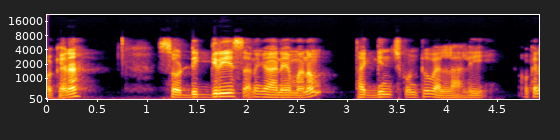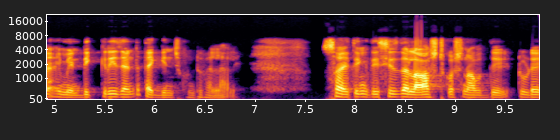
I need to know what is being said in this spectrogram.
ఓకేనా? సో డిగ్రీస్ అనగానే మనం తగ్గించుకుంటూ వెళ్ళాలి. ఓకేనా? ఐ మీన్ డిక్రీజ్ అంటే తగ్గించుకుంటూ వెళ్ళాలి. So I think this is the last question of the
